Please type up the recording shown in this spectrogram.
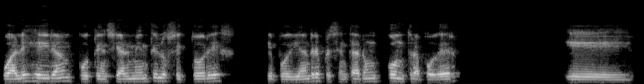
cuáles eran potencialmente los sectores que podrían representar un contrapoder eh,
